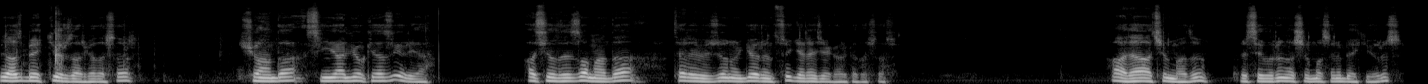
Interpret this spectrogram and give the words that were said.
Biraz bekliyoruz arkadaşlar. Şu anda sinyal yok yazıyor ya. Açıldığı zaman da televizyonun görüntüsü gelecek arkadaşlar. Hala açılmadı. Receiver'ın açılmasını bekliyoruz.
